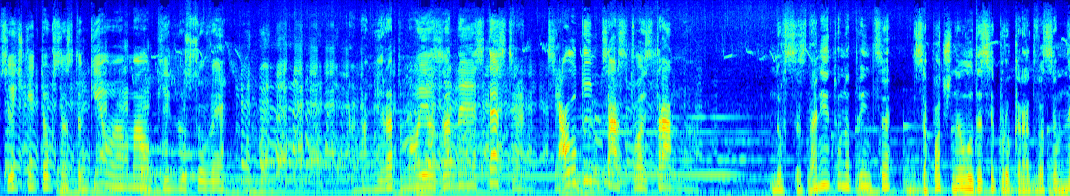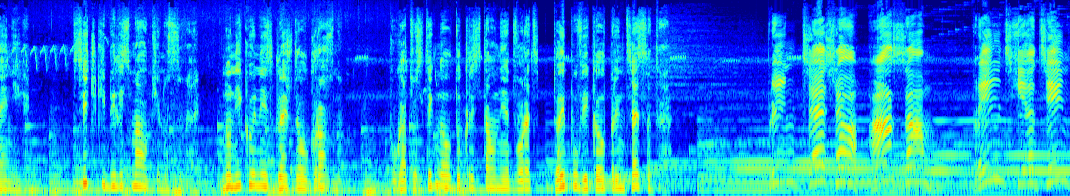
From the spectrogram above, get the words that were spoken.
Всички тук са с такива малки носове. А намират моя за неестествен. Цялото им царство е странно. Но в съзнанието на принца започнало да се прокрадва съмнение. Всички били с малки носове, но никой не изглеждал грозно. Когато стигнал до кристалния дворец, той повикал принцесата. Принцесо, аз съм! Принц Хиацинт!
